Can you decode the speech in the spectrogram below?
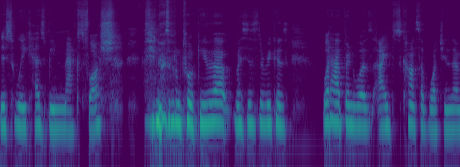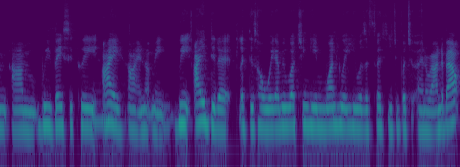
this week has been Max Fosh. She knows what I'm talking about, my sister, because what happened was I just can't stop watching them. Um, we basically, Mhm. I, I, not me. We, I did it like this whole week. I've been watching him. One where he was the first YouTuber to own a roundabout.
